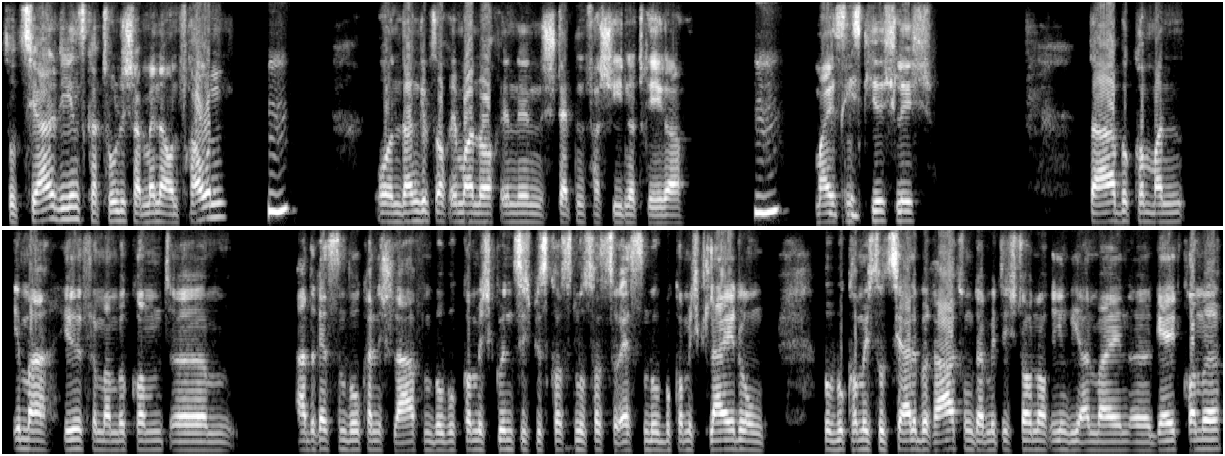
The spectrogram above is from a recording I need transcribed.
Sozialdienst katholischer Männer und Frauen. Mhm. Und dann gibt es auch immer noch in den Städten verschiedene Träger. Mhm. Meistens okay. kirchlich. Da bekommt man immer Hilfe. Man bekommt ähm, Adressen, wo kann ich schlafen, wo bekomme ich günstig bis kostenlos was zu essen, wo bekomme ich Kleidung, wo bekomme ich soziale Beratung, damit ich doch noch irgendwie an mein äh, Geld komme.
